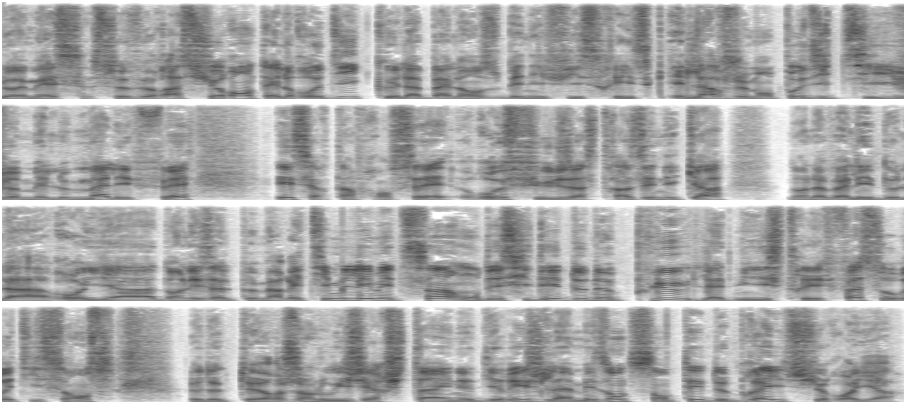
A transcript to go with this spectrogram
L'OMS se veut rassurante. Elle redit que la balance bénéfice-risque est largement positive, mais le mal est fait et certains Français refusent AstraZeneca. Dans la vallée de la Roya, dans les Alpes-Maritimes, les médecins ont décidé de ne plus l'administrer face aux réticences. Le docteur Jean-Louis Gerstein dirige la maison de santé de Breil-sur-Roya.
